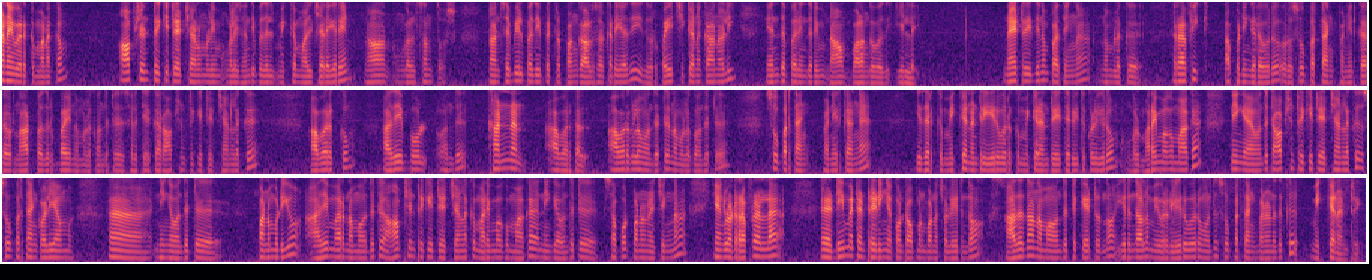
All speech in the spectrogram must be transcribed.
அனைவருக்கும் வணக்கம். Option tricky trade channel மூலியம் உங்களை சந்திப்பதில் மிக்க மகிழ்ச்சி அடைகிறேன். நான் உங்கள் சந்தோஷ். நான் செபியில் பதிவு பெற்ற பங்கு ஆலோசர் கிடையாது. இது ஒரு பயிற்சிக்கான காணொளி. எந்த பரிந்துரையும் நாம் வழங்குவது இல்லை. நேற்றைய தினம் பார்த்தீங்கன்னா நம்மளுக்கு ரஃபிக் அப்படிங்கிறவர் ஒரு சூப்பர் தேங்க் பண்ணியிருக்காரு. ஒரு நாற்பது ரூபாய் நம்மளுக்கு வந்துட்டு செலுத்தியிருக்கார் ஆப்ஷன் ட்ரிக்கெட் சேனலுக்கு. அவருக்கும் அதே போல் வந்து கண்ணன் அவர்கள் அவர்களும் வந்துட்டு நம்மளுக்கு வந்துட்டு சூப்பர் தேங்க் பண்ணியிருக்காங்க. இதற்கு மிக்க நன்றி இருவருக்கும் மிக்க நன்றியை தெரிவித்துக் கொள்கிறோம். உங்கள் மறைமுகமாக நீங்கள் வந்துட்டு ஆப்ஷன் ட்ரிக்கி ட்ரேட் சேனலுக்கு சூப்பர் தேங்க் வழியாக நீங்கள் வந்துட்டு பண்ண முடியும். அதே மாதிரி நம்ம வந்துட்டு ஆப்ஷன் ட்ரிக்கி ட்ரேட் சேனலுக்கு மறைமுகமாக நீங்கள் வந்துட்டு சப்போர்ட் பண்ணணும்னு வச்சிங்கன்னா எங்களோட ரெஃபரலில் demat and trading account open பண்ண சொல்லியிருந்தோம். அதை தான் நம்ம வந்துட்டு கேட்டிருந்தோம். இருந்தாலும் இவர்கள் இருவரும் வந்து சூப்பர் தேங்க் பண்ணினதுக்கு மிக்க நன்றி.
